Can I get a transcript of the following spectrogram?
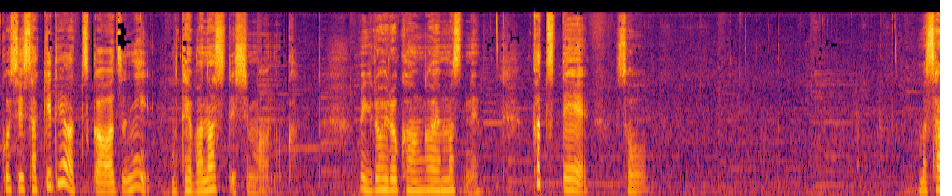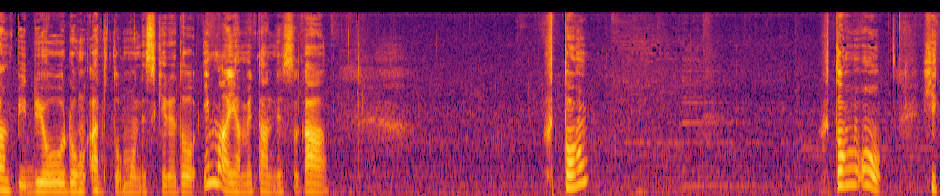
越し先では使わずに手放してしまうのか。いろいろ考えますね。かつてそう、まあ、賛否両論あると思うんですけれど今はやめたんですが布団？布団を引っ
